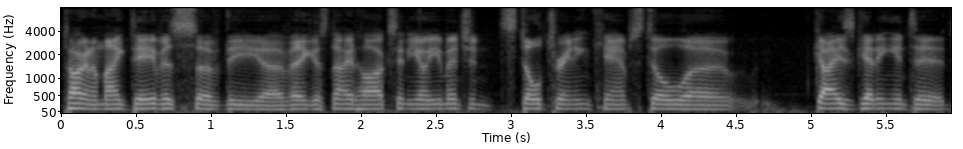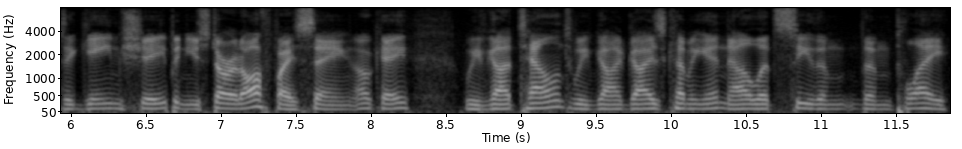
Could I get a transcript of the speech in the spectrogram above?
Talking to Mike Davis of the uh, Vegas Knight Hawks, and you know, you mentioned still training camp, still uh, guys getting into to game shape, and you start off by saying, "Okay, we've got talent, we've got guys coming in. Now let's see them them play."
